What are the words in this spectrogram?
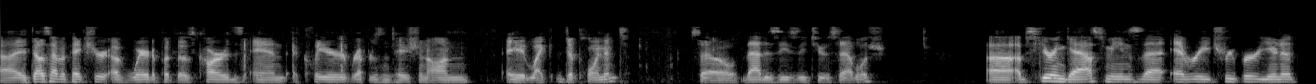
uh, it does have a picture of where to put those cards and a clear representation on a like deployment. So that is easy to establish. Uh, obscuring gas means that every trooper unit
